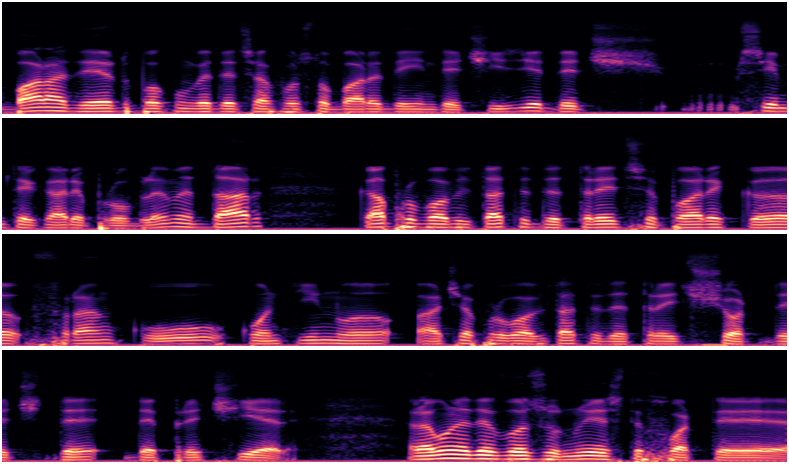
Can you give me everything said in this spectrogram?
bara de ieri, după cum vedeți, a fost o bară de indecizie, deci simte că are probleme, dar ca probabilitate de trade se pare că Francu continuă acea probabilitate de trade short, deci de depreciere. Rămâne de văzut, nu este foarte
